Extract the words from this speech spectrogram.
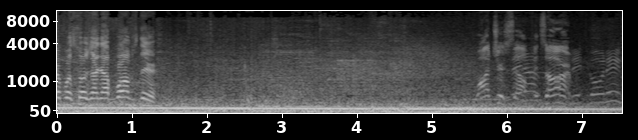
Careful, Soldier. I got bombs there. Watch yourself. It's armed. Grenade going in.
